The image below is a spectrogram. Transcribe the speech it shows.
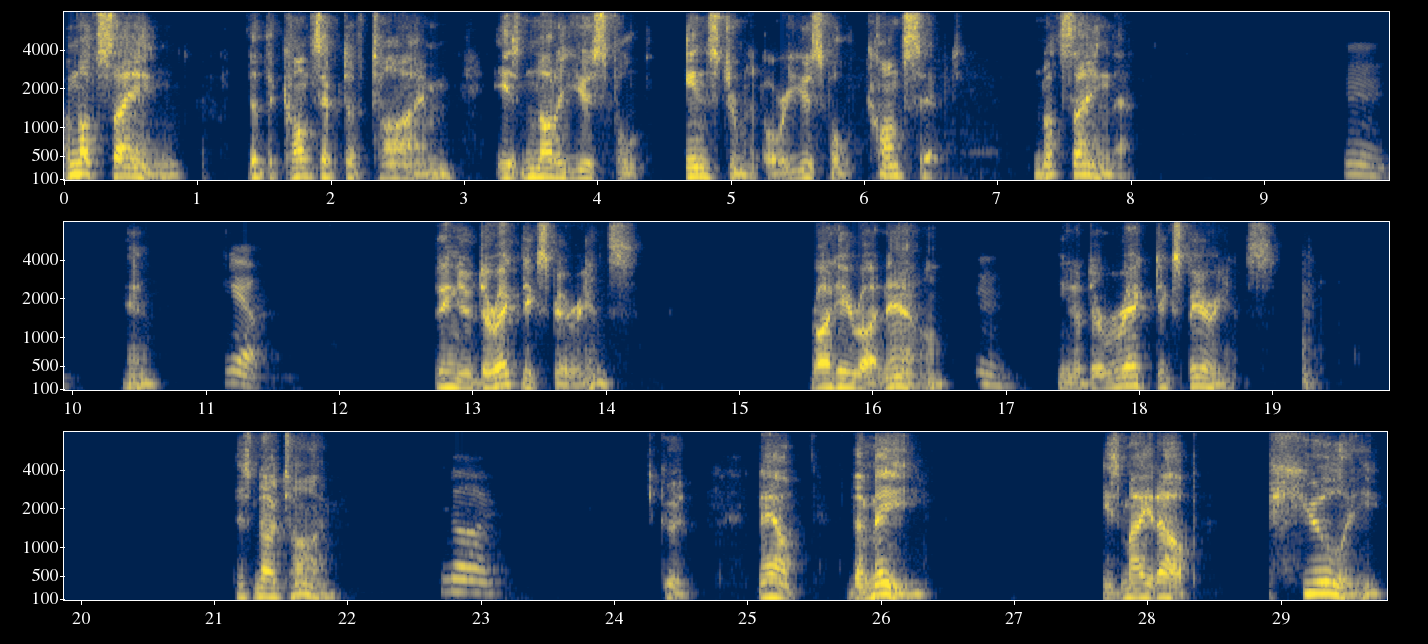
I'm not saying that the concept of time is not a useful instrument or a useful concept. I'm not saying that. Mm. Yeah. Yeah. But in your direct experience, right here, right now, Mm. in your direct experience, there's no time. No. Good. Now, the me is made up purely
